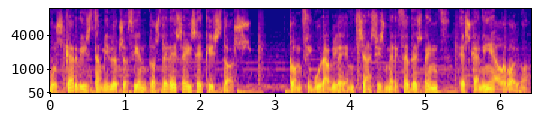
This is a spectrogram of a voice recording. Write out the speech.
Buscar vista 1800 DD6X2. Configurable en chasis Mercedes-Benz, Scania o Volvo.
